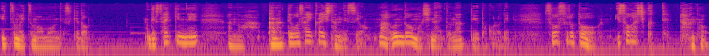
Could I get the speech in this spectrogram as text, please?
いつもいつも思うんですけど。で、最近ね、あの、空手を再開したんですよ。まあ運動もしないとなっていうところで。そうすると、忙しくって、あの、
